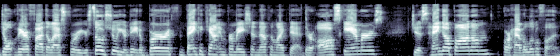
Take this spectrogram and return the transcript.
Don't verify the last four of your social, your date of birth, bank account information, nothing like that. They're all scammers. Just hang up on them or have a little fun.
